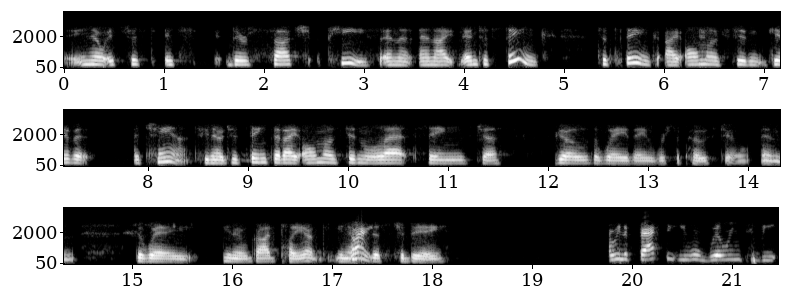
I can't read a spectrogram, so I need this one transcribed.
you know, it's just it's there's such peace and and I and to think to think I almost didn't give it a chance, you know, to think that I almost didn't let things just go the way they were supposed to and the way, you know, God planned, you know, Right. this to be. I mean, the fact that you were willing to be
